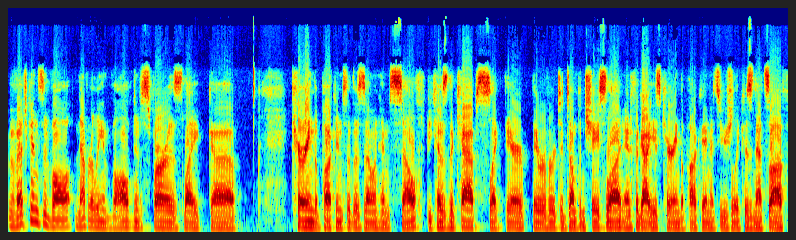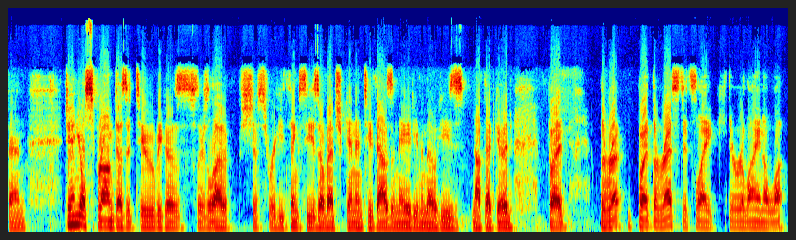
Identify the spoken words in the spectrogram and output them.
Ovechkin's involved, not really involved as far as like uh, carrying the puck into the zone himself because the Caps like they're they revert to dump and chase a lot, and if a guy is carrying the puck in, it's usually Kuznetsov and Daniel Sprong does it too because there's a lot of shifts where he thinks he's Ovechkin in 2008, even though he's not that good. But the re- but the rest, it's like they're relying a lot.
